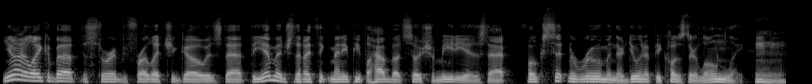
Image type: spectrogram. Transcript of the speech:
You know, I like about the story before I let you go is that the image that I think many people have about social media is that folks sit in a room and they're doing it because they're lonely. Mm-hmm.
